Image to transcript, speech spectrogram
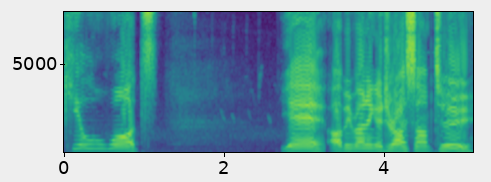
kilowatts. Yeah, I'll be running a dry sump too.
